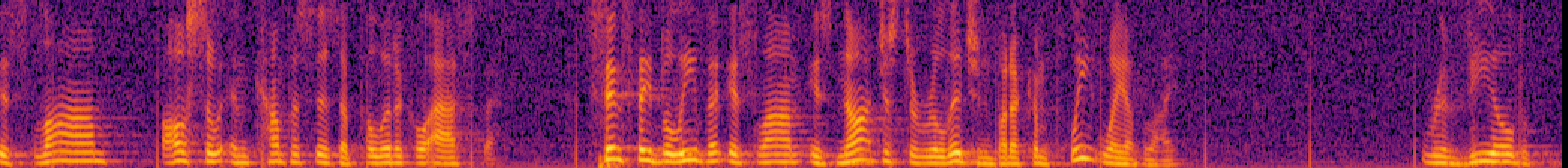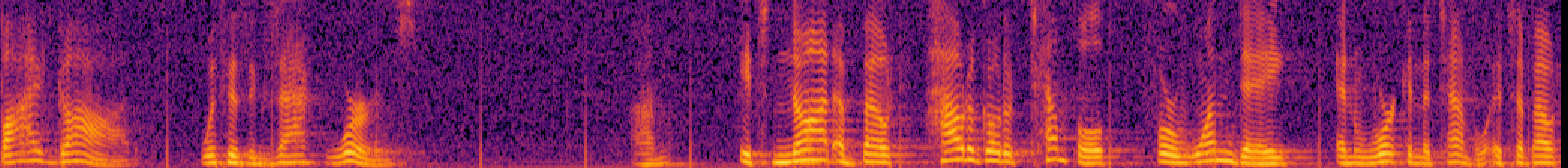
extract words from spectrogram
Islam also encompasses a political aspect. Since they believe that Islam is not just a religion, but a complete way of life, revealed by God with his exact words, um, it's not about how to go to temple for one day and work in the temple. It's about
